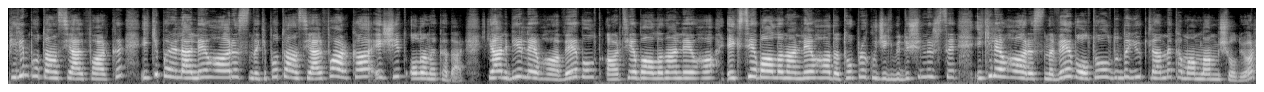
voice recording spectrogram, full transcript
Pilin potansiyel farkı iki paralel levha arasındaki potansiyel farka eşit olana kadar. Yani bir levha V volt artıya bağlanan levha, eksiye bağlanan levha da toprak ucu gibi düşünülürse iki levha arasında V volt olduğunda yüklenme tamamlanmış oluyor.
